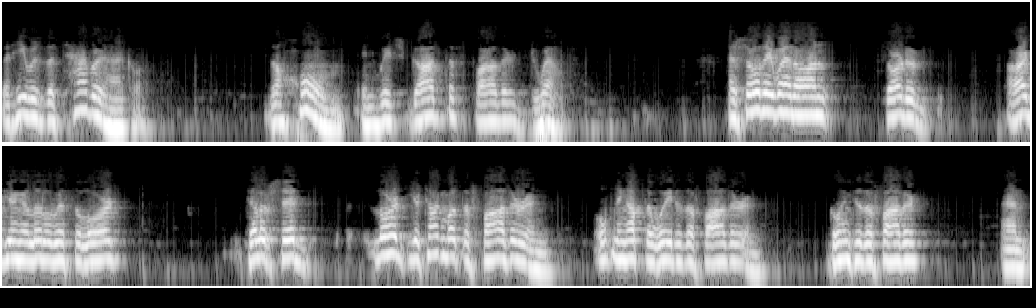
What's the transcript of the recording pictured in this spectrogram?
that he was the tabernacle, the home in which God the Father dwelt. And so they went on sort of arguing a little with the Lord. Philip said, Lord, you're talking about the Father and opening up the way to the Father and going to the Father and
